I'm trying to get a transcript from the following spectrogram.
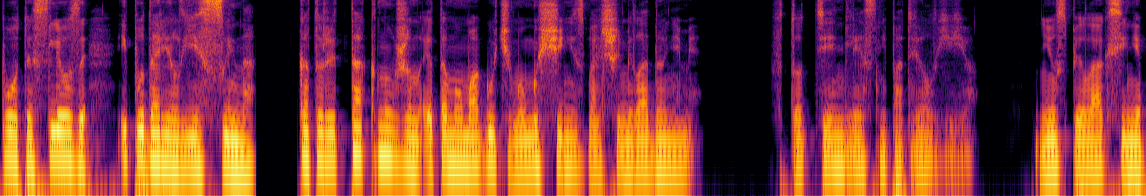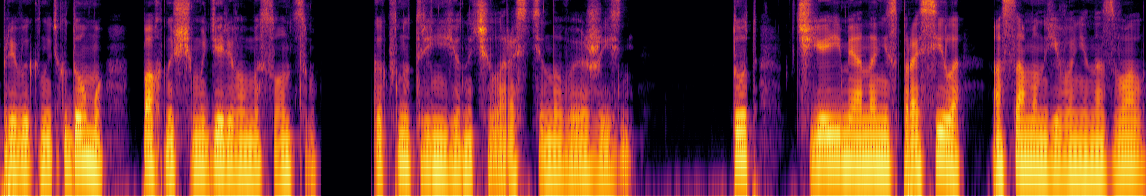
пот и слезы и подарил ей сына, который так нужен этому могучему мужчине с большими ладонями. В тот день лес не подвел ее. Не успела Аксинья привыкнуть к дому, пахнущему деревом и солнцем, как внутри нее начала расти новая жизнь. Тот, чье имя она не спросила, а сам он его не назвал,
